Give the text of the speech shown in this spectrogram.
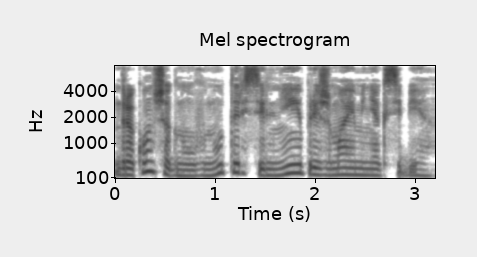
Дракон шагнул внутрь, сильнее прижимая меня к себе.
